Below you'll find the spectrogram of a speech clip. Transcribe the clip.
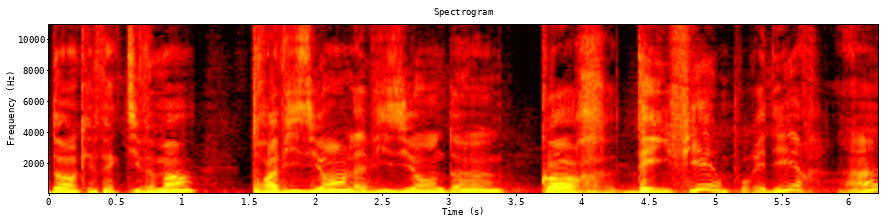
Donc, effectivement, trois visions. La vision d'un corps déifié, on pourrait dire, hein,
